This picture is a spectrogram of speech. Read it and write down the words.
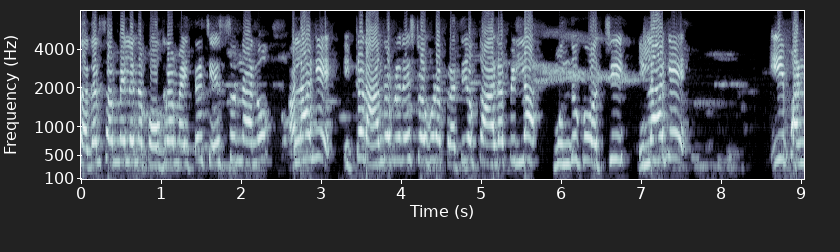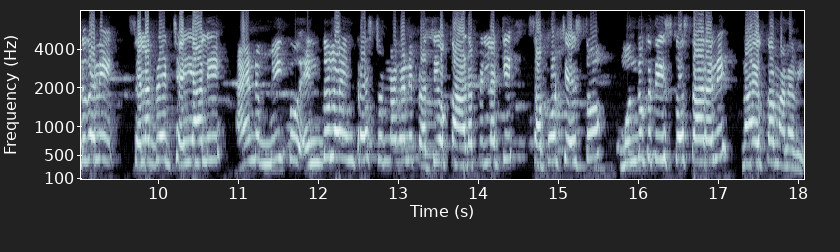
సదర్ సమ్మేళన ప్రోగ్రామ్ అయితే చేస్తున్నాను. అలాగే ఇక్కడ ఆంధ్రప్రదేశ్లో కూడా ప్రతి ఒక్క ఆడపిల్ల ముందుకు వచ్చి ఇలాగే ఈ పండుగని సెలబ్రేట్ చేయాలి. అండ్ మీకు ఎందులో ఇంట్రెస్ట్ ఉన్నా కానీ ప్రతి ఒక్క ఆడపిల్లకి సపోర్ట్ చేస్తూ ముందుకు తీసుకొస్తారని నా యొక్క మనవి.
